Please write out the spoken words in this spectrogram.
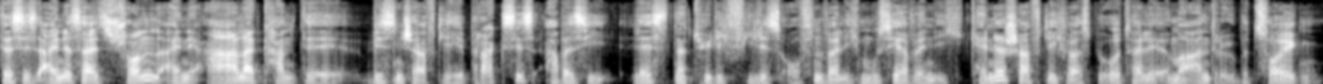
das ist einerseits schon eine anerkannte wissenschaftliche Praxis, aber sie lässt natürlich vieles offen, weil ich muss ja, wenn ich kennerschaftlich was beurteile, immer andere überzeugen.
